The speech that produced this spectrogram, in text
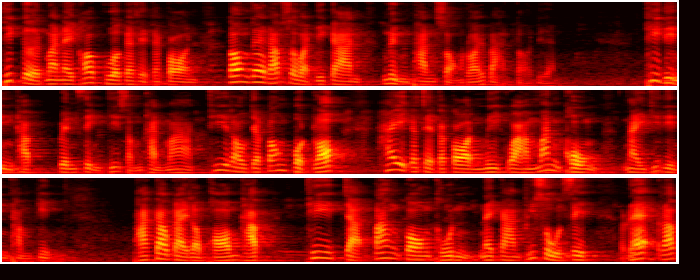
ที่เกิดมาในครอบครัวเกษตรกร ต้องได้รับสวัสดิการ 1,200 บาทต่อเดือน ที่ดินครับเป็นสิ่งที่สำคัญมากที่เราจะต้องปลดล็อกให้เกษตรกรมีความมั่นคงในที่ดินทำกินพักเก้าไกลเราพร้อมครับ ที่จะตั้งกองทุนในการพิสูจน์สิทธิ์ และรับ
